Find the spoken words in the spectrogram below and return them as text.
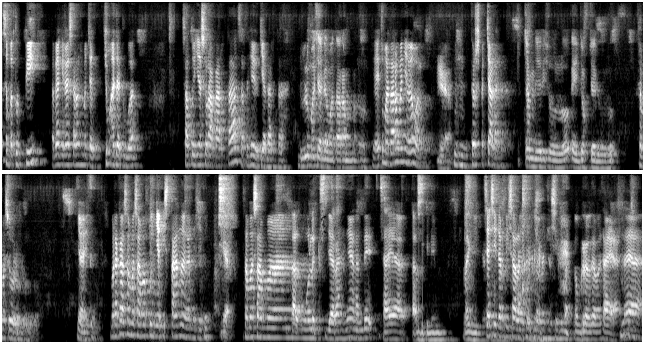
sempat lebih, tapi akhirnya sekarang cuma, jadi- cuma ada dua. Satunya Surakarta, satunya Yogyakarta. dulu masih ada Mataram Ya itu Mataram kan yang awal. ya Terus pecah kan pecah menjadi Solo eh Jogja dulu sama Solo. Ya itu. Mereka sama-sama punya istana kan di situ. Ya. Sama-sama kalau ngulik sejarahnya nanti saya tak bikinin lagi saya sih terpisah lah itu jangan di sini Pak. ngobrol sama saya saya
